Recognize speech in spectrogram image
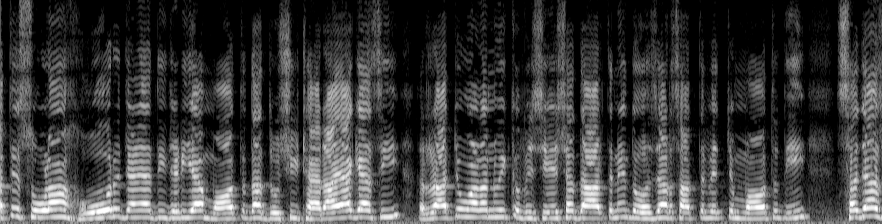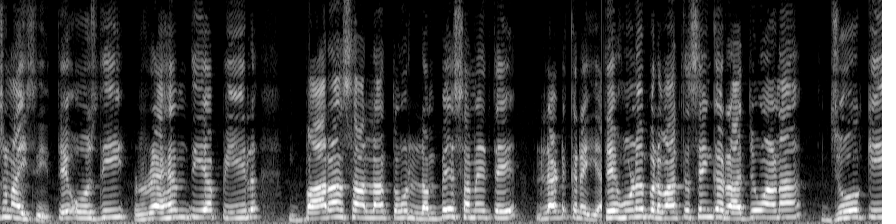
ਅਤੇ 16 ਹੋਰ ਜਣਿਆਂ ਦੀ ਜਿਹੜੀ ਆ ਮੌਤ ਦਾ ਦੋਸ਼ੀ ਠਹਿਰਾਇਆ ਗਿਆ ਸੀ। ਰਾਜੋਵਾਲਾ ਨੂੰ ਇੱਕ ਵਿਸ਼ੇਸ਼ ਅਦਾਲਤ ਨੇ 2007 ਵਿੱਚ ਮੌਤ ਦੀ ਸਜ਼ਾ ਸੁਣਾਈ ਸੀ ਤੇ ਉਸ ਦੀ ਰਹਿਮ ਦੀ ਅਪੀਲ 12 ਸਾਲਾਂ ਤੋਂ ਲੰਬੇ ਸਮੇਂ ਤੇ ਲਟਕ ਰਹੀ ਹੈ ਤੇ ਹੁਣ ਬਲਵੰਤ ਸਿੰਘ ਰਾਜੋਆਣਾ ਜੋ ਕਿ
